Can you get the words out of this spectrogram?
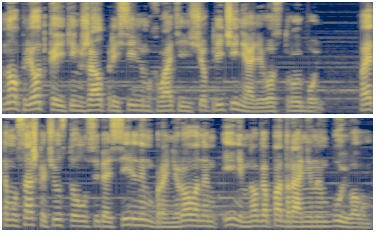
но плетка и кинжал при сильном хвате еще причиняли острую боль поэтому Сашка чувствовал себя сильным, бронированным и немного подраненным буйволом.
